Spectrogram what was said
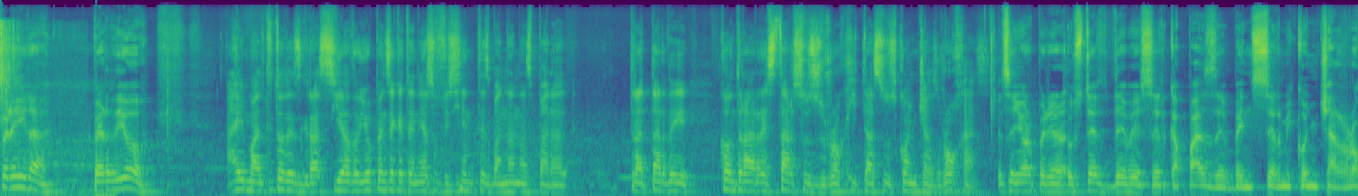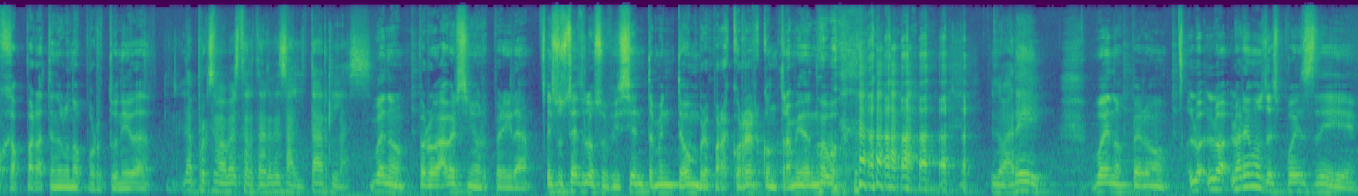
Pereira perdió. Ay, maldito desgraciado. Yo pensé que tenía suficientes bananas para tratar de contrarrestar sus rojitas, sus conchas rojas. Señor Pereira, usted debe ser capaz de vencer mi concha roja para tener una oportunidad. La próxima vez trataré de saltarlas. Bueno, pero a ver, señor Pereira, ¿es usted lo suficientemente hombre para correr contra mí de nuevo? Lo haré. bueno, pero lo, lo- lo haremos después de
